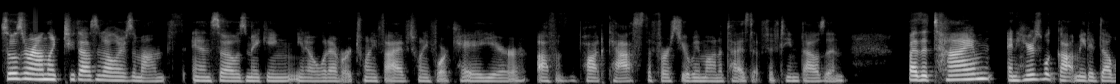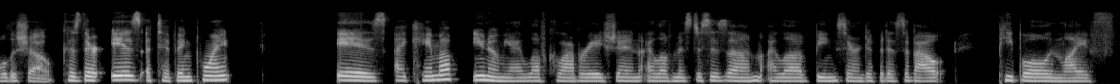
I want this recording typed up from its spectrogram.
So it was around like $2,000 a month. And so I was making, you know, whatever, 25, 24K a year off of the podcast. The first year we monetized at 15,000 by the time, and here's what got me to double the show, because there is a tipping point, is I came up, you know me, I love collaboration. I love mysticism. I love being serendipitous about people and life.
